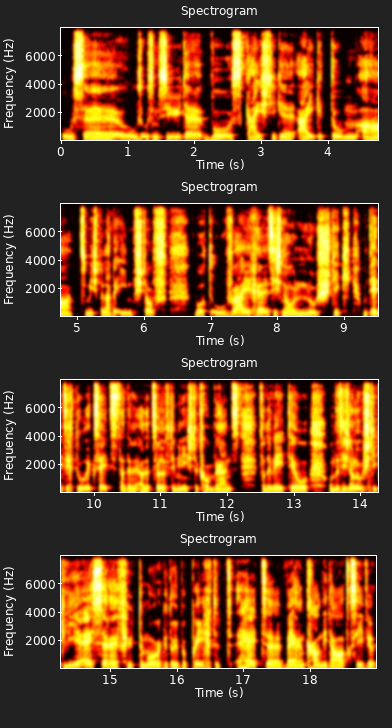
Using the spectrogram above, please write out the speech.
aus, äh, aus, aus dem Süden, wo das geistige Eigentum an zum Beispiel eben Impfstoff aufweichen Es ist noch lustig und die haben sich durchgesetzt an der, an der 12. Ministerkonferenz von der WTO und es ist noch lustig, wie SRF heute Morgen darüber berichtet hat, äh, während Kandidat Kandidat gewesen für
